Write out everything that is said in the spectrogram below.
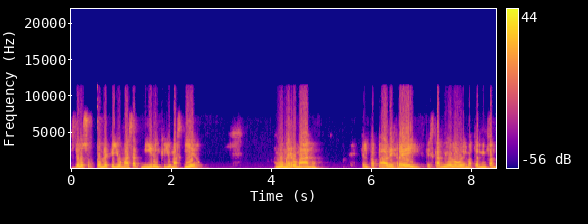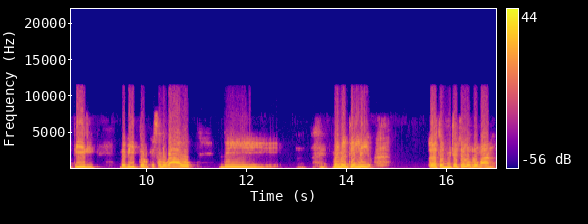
es de los hombres que yo más admiro y que yo más quiero. Gume Romano, el papá de Rey, que es cardiólogo del materno infantil, de Víctor, que es abogado, de... Me metí en lío. Estos muchachos, los romanos,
